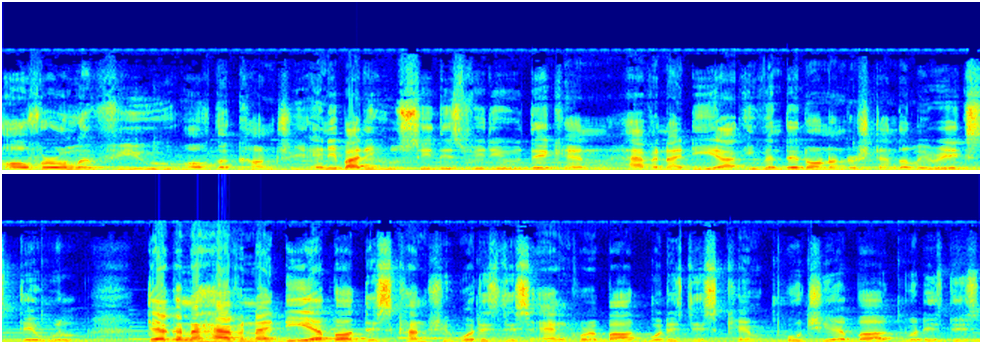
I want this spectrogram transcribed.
overall a view of the country. Anybody who see this video they can have an idea. Even they don't understand the lyrics they will they're gonna have an idea about this country. What is this Angkor about? What is this cambodia about? What is this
